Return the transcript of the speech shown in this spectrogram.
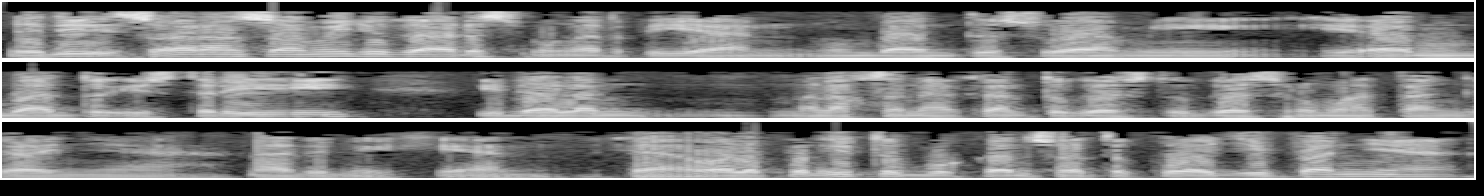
Jadi seorang suami juga harus pengertian membantu suami, ya, membantu istri di dalam melaksanakan tugas-tugas rumah tangganya. Nah demikian ya. Walaupun itu bukan suatu kewajibannya,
